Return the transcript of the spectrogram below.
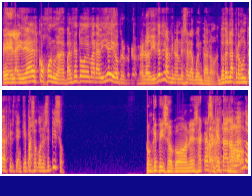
eh, la idea es cojonuda, me parece todo de maravilla. Y digo, pero, me lo dices y al final me sale la cuenta no. Entonces la pregunta es, Cristian, ¿qué pasó con ese piso? ¿Con qué piso? ¿Con esa casa? ¿Qué estás hablando?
